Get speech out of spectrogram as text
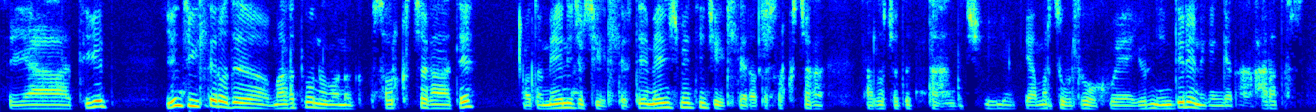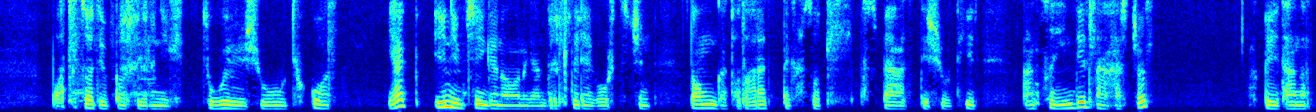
За тэгээд энэ чиглэлээр одоо магадгүй нөгөө нэг сурах гэж байгаа тий одоо менежер чиглэлээр тий менежментийн чиглэлээр одоо сурах гэж байгаа залуучуудад та хандаж ямар зөвлөгөө өгөх вэ? Ер нь энэ дээрээ нэг ингээд анхаарал бас бодолцоод явбал ер нь их зүгээр биш үү? Тэгэхгүй бол яг энэ юм чинь ингээ нэг амьдрал дээр яг өөрт чинь донг тулгараад идэх асуудал бас байгаад дээ шүү. Тэгэхээр ганцхан энэ дээр л анхаарчвал би та нарт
